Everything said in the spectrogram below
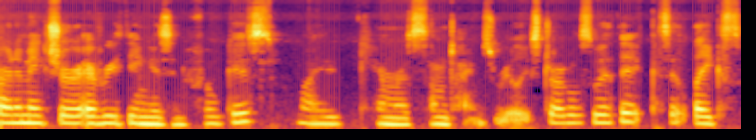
Try to make sure everything is in focus. My camera sometimes really struggles with it because it likes,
